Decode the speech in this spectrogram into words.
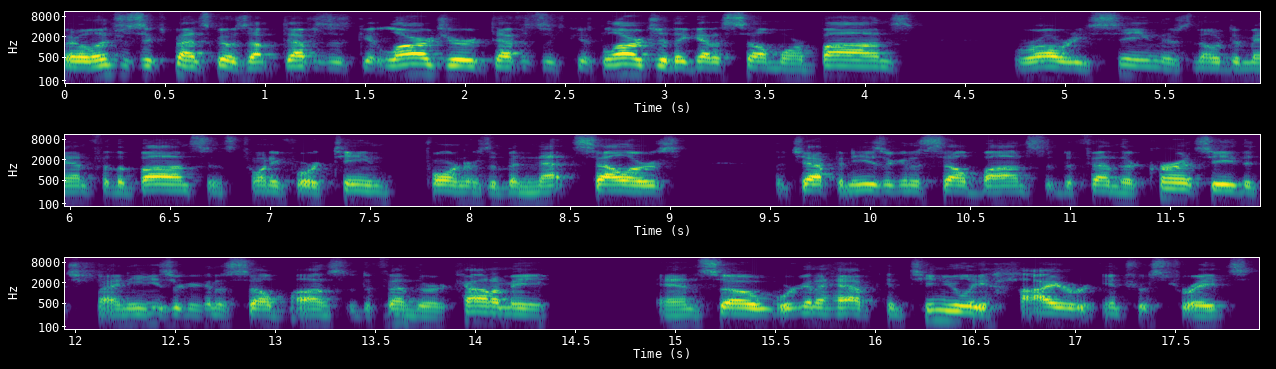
federal interest expense goes up, deficits get larger, deficits get larger, they got to sell more bonds. We're already seeing there's no demand for the bonds since 2014. Foreigners have been net sellers. The Japanese are going to sell bonds to defend their currency. The Chinese are going to sell bonds to defend their economy. And so we're going to have continually higher interest rates.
